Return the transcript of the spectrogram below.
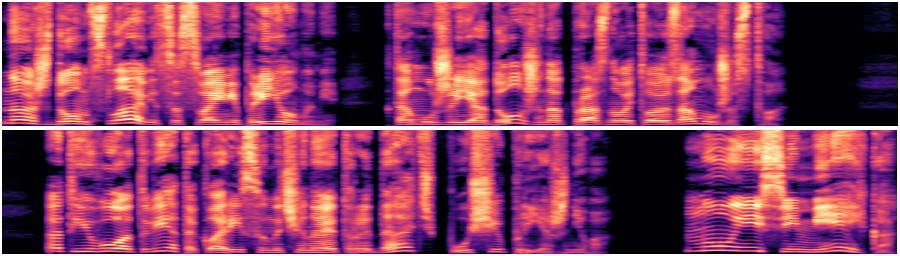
«Наш дом славится своими приемами. К тому же я должен отпраздновать твое замужество». От его ответа Клариса начинает рыдать пуще прежнего. Ну и семейка.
